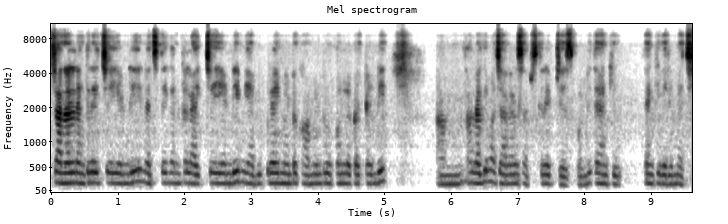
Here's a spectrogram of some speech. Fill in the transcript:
ఛానల్ని ఎంకరేజ్ చేయండి. నచ్చితే కనుక లైక్ చేయండి. మీ అభిప్రాయం ఏంటో కామెంట్ రూపంలో పెట్టండి. అలాగే మా ఛానల్ సబ్స్క్రైబ్ చేసుకోండి. Thank you. Thank you very much.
